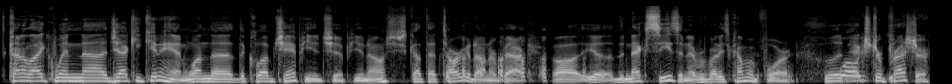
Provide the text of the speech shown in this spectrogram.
It's kind of like when uh, Jackie Kinahan won the, the club championship. You know, she's got that target on her back. Well, yeah, the next season, everybody's coming for her. A little Well, extra pressure.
